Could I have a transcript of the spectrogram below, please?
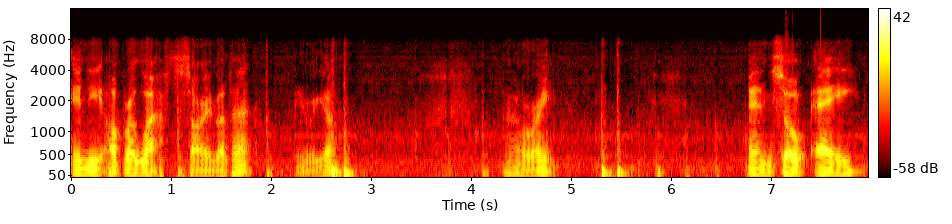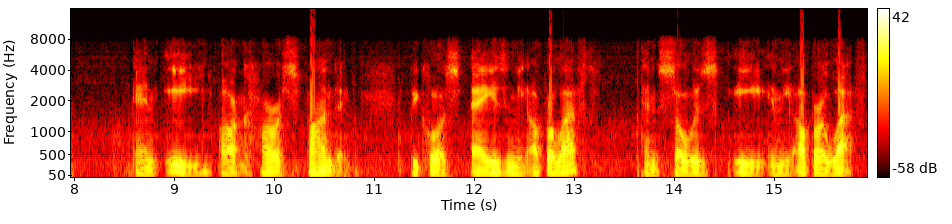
in the upper left. Sorry about that. Here we go. All right. And so A and E are corresponding because A is in the upper left and so is E in the upper left.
